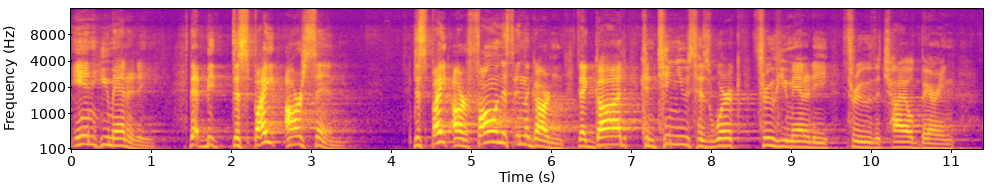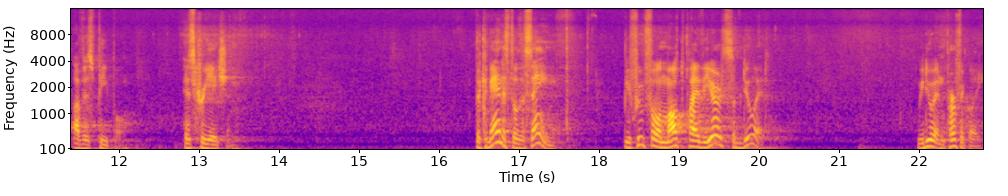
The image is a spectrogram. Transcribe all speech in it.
in humanity. That be, despite our sin, despite our fallenness in the garden, that God continues his work through humanity through the childbearing of his people, his creation. The command is still the same be fruitful and multiply the earth, subdue it. We do it imperfectly.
